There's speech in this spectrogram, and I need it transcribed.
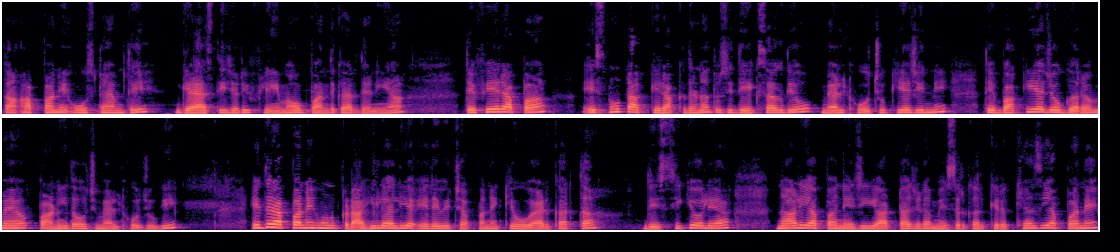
ਤਾਂ ਆਪਾਂ ਨੇ ਉਸ ਟਾਈਮ ਤੇ ਗੈਸ ਦੀ ਜਿਹੜੀ ਫਲੇਮ ਆ, ਉਹ ਬੰਦ ਕਰ ਦੇਣੀ ਆ। ਤੇ ਫਿਰ ਆਪਾਂ ਇਸ ਨੂੰ ਢੱਕ ਕੇ ਰੱਖ ਦੇਣਾ। ਤੁਸੀਂ ਦੇਖ ਸਕਦੇ ਹੋ ਮੈਲਟ ਹੋ ਚੁੱਕੀ ਹੈ ਚੀਨੀ। ਤੇ ਬਾਕੀ ਆ ਜੋ ਗਰਮ ਹੈ, ਪਾਣੀ ਦਾ ਉਹ ਚ ਮੈਲਟ ਹੋ ਜੂਗੀ। ਇਧਰ ਆਪਾਂ ਨੇ ਹੁਣ ਕੜਾਹੀ ਲੈ ਲਈ ਇਹਦੇ ਵਿੱਚ ਆਪਾਂ ਨੇ ਘਿਓ ਐਡ ਕਰਤਾ, ਦੇਸੀ ਘਿਓ ਲਿਆ। ਨਾਲ ਹੀ ਆਪਾਂ ਨੇ ਜੀ ਆਟਾ ਜਿਹੜਾ ਮੇਜ਼ਰ ਕਰਕੇ ਰੱਖਿਆ ਸੀ ਆਪਾਂ ਨੇ,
